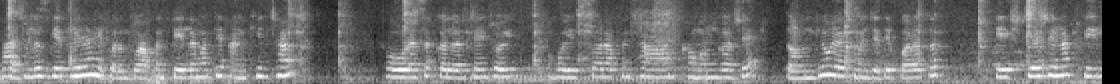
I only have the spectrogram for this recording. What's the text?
भाजूनच घेतलेले आहे परंतु आपण तेलामध्ये आणखीन छान थोडासा कलर चेंज होईल होईस्तोवर आपण छान खमंग असे तळून घेऊयात म्हणजे ते परतच टेस्टी असे लागतील.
